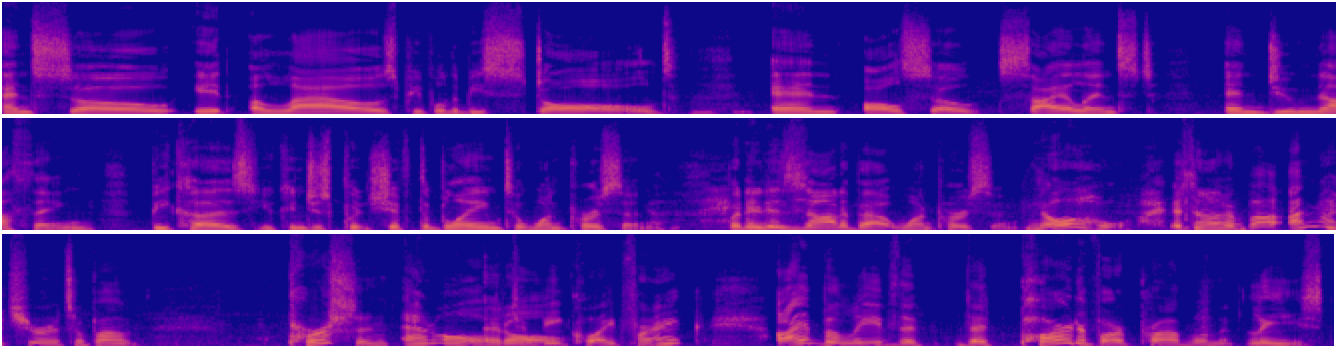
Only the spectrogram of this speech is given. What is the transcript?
And so it allows people to be stalled Mm-hmm. and also silenced and do nothing because you can just put shift the blame to one person. But And it is not about one person. No, it's not about, I'm not sure it's about person at all, At to all. be quite frank. I believe that, that part of our problem, at least,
